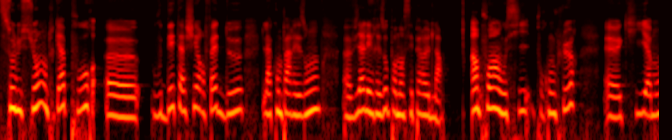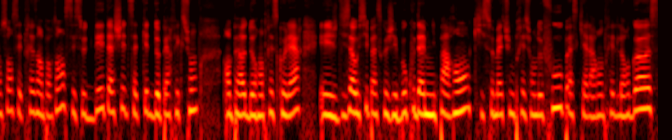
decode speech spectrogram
solutions, en tout cas pour euh, vous détacher en fait de la comparaison euh, via les réseaux pendant ces périodes-là. Un point aussi pour conclure, euh, qui, à mon sens, est très important, c'est se détacher de cette quête de perfection en période de rentrée scolaire. Et je dis ça aussi parce que j'ai beaucoup d'amis parents qui se mettent une pression de fou parce qu'il y a la rentrée de leur gosse,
